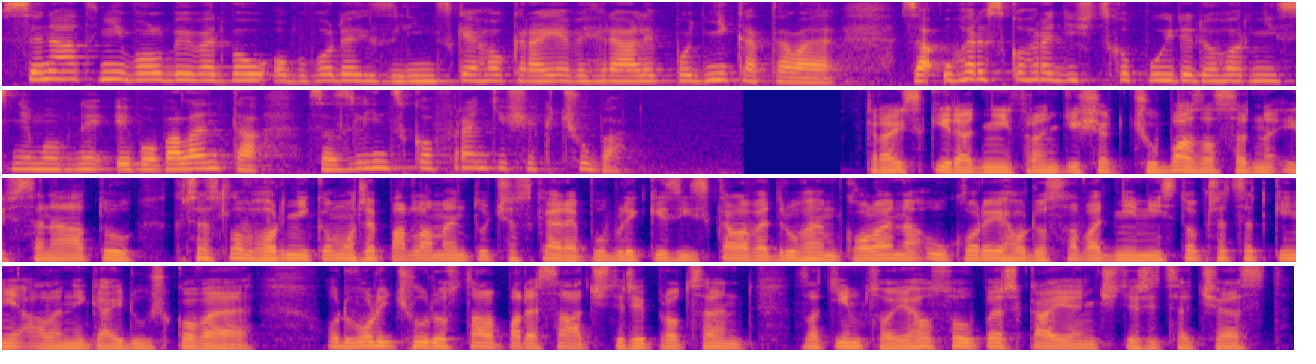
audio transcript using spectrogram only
Senátní volby ve dvou obvodech z Línského kraje vyhráli podnikatelé. Za Uhersko-Hradišťsko půjde do horní sněmovny Ivo Valenta, za Zlínsko František Čuba. Krajský radní František Čuba zasedne i v Senátu. Křeslo v horní komoře parlamentu České republiky získal ve druhém kole na úkor jeho dosavadní místo předsedkyně Aleny Gajdůškové. Od voličů dostal 54%, zatímco jeho soupeřka jen 46%.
